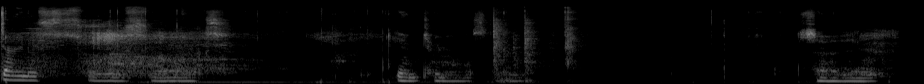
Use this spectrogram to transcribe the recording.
dinosaur. Yeah, I'm turning this down. So, yeah.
